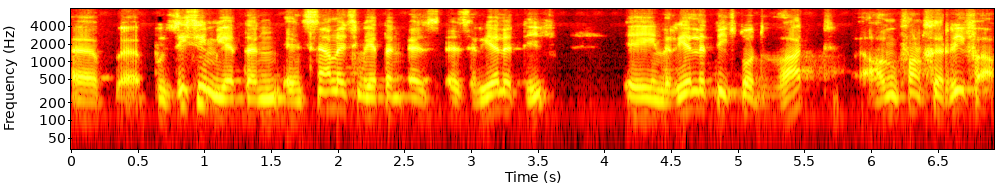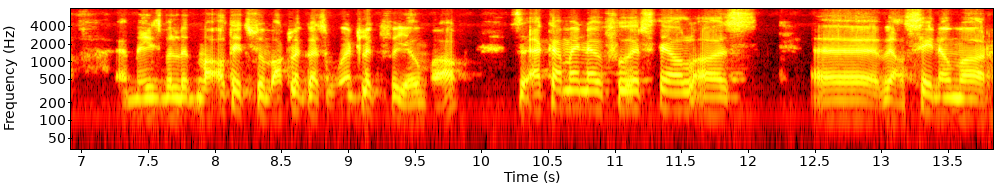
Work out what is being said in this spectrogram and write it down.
'n uh, uh, posisiemeting en snelheidsmeting is is relatief en relatief tot wat hang van gerief af. 'n Mens wil dit maar altyd so maklik as moontlik vir jou maak. So ek kan my nou voorstel as uh wel sê nou maar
